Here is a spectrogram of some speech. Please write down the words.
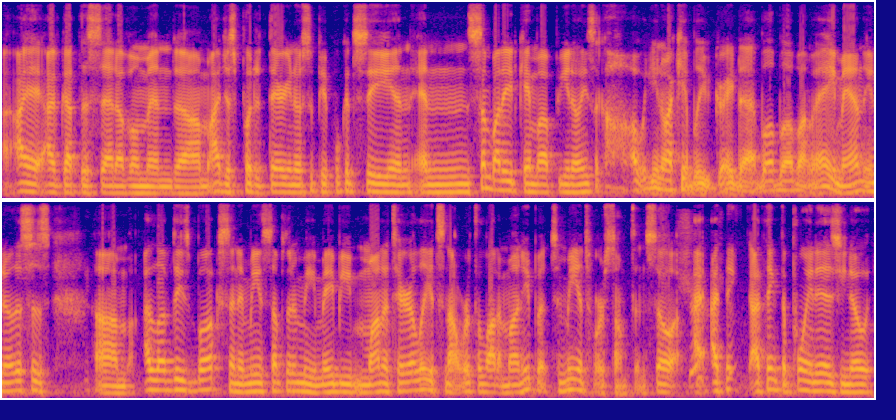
I, I've got the set of them, and um, I just put it there, you know, so people could see. And, and somebody came up, you know, he's like, oh, you know, I can't believe you graded that, blah blah blah. Hey, man, you know, this is, um, I love these books, and it means something to me. Maybe monetarily, it's not worth a lot of money, but to me, it's worth something. So sure. I, I think I think the point is, you know,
